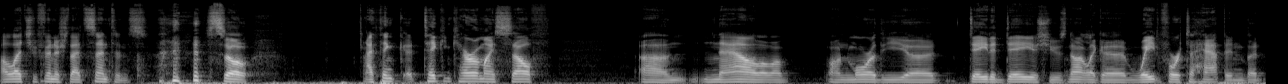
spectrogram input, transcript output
I'll let you finish that sentence. so I think uh, taking care of myself um, now on more of the day to day issues, not like a wait for it to happen, but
